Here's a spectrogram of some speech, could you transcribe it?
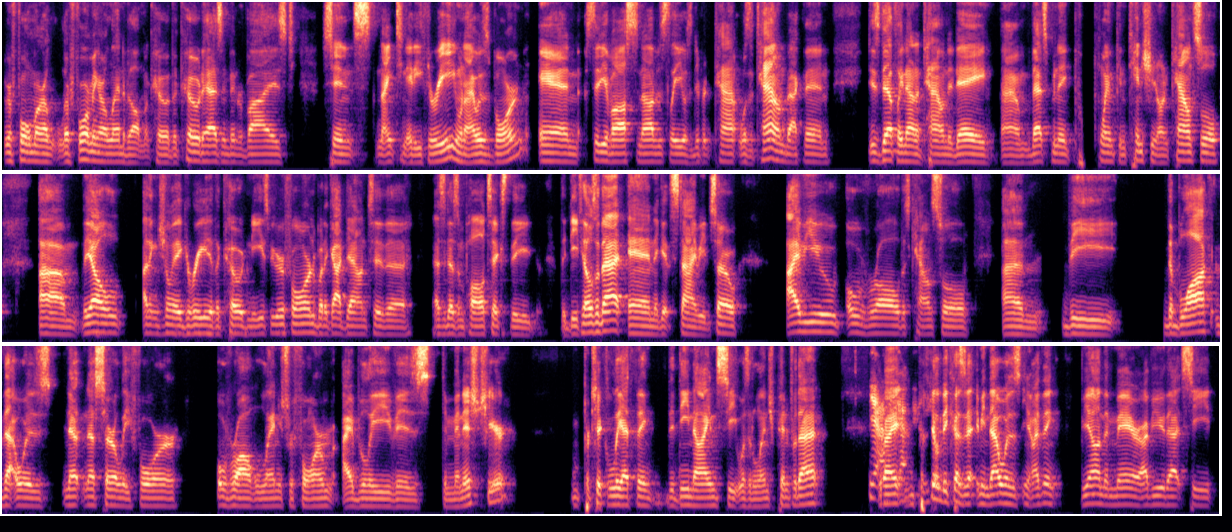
reform our reforming our land development code. The code hasn't been revised since 1983 when I was born, and City of Austin obviously was a different town was a town back then is definitely not a town today. Um, that's been a point of contention on council. Um, they all, I think, generally agree that the code needs to be reformed, but it got down to the, as it does in politics, the the details of that, and it gets stymied. So, I view overall this council Um, the the block that was ne- necessarily for overall land use reform, I believe, is diminished here. Particularly, I think the D9 seat was a linchpin for that. Yeah. Right. Yeah. Particularly because I mean that was, you know, I think beyond the mayor, I view that seat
